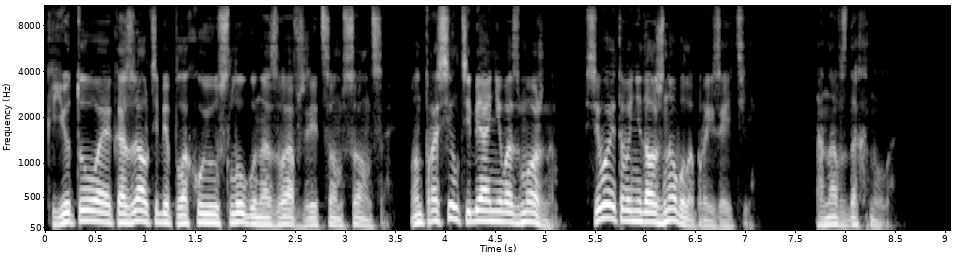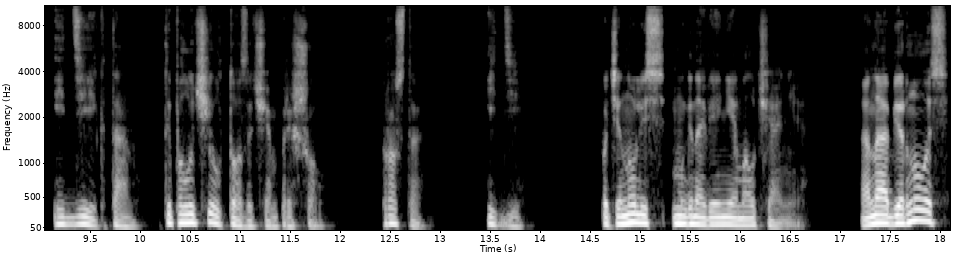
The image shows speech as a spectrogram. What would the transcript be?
«Кьютуа оказал тебе плохую услугу, назвав жрецом солнца. Он просил тебя о невозможном. Всего этого не должно было произойти. Она вздохнула. «Иди, Иктан, ты получил то, зачем пришел. Просто иди». Потянулись мгновения молчания. Она обернулась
